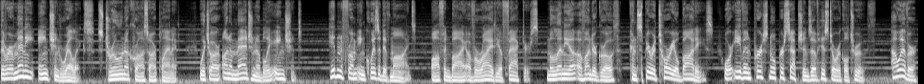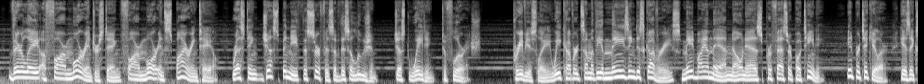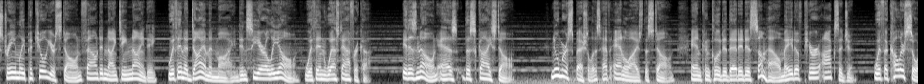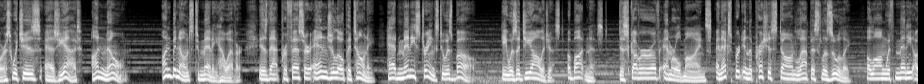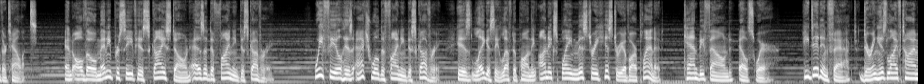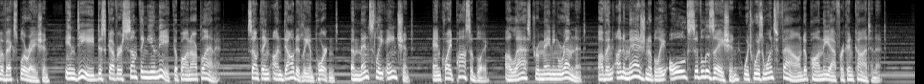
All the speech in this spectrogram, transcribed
There are many ancient relics strewn across our planet, which are unimaginably ancient. Hidden from inquisitive minds, often by a variety of factors, millennia of undergrowth, conspiratorial bodies, or even personal perceptions of historical truth. However, there lay a far more interesting, far more inspiring tale resting just beneath the surface of this illusion, just waiting to flourish. Previously, we covered some of the amazing discoveries made by a man known as Professor Pittoni. In particular, his extremely peculiar stone found in 1990 within a diamond mine in Sierra Leone within West Africa. It is known as the Sky Stone. Numerous specialists have analyzed the stone and concluded that it is somehow made of pure oxygen, with a color source which is, as yet, unknown. Unbeknownst to many, however, is that Professor Angelo Pittoni had many strings to his bow. He was a geologist, a botanist, discoverer of emerald mines, an expert in the precious stone lapis lazuli, along with many other talents. And although many perceive his sky stone as a defining discovery, we feel his actual defining discovery, his legacy left upon the unexplained mystery history of our planet, can be found elsewhere. He did in fact, during his lifetime of exploration, indeed discover something unique upon our planet. Something undoubtedly important, immensely ancient, and quite possibly a last remaining remnant of an unimaginably old civilization which was once found upon the African continent.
